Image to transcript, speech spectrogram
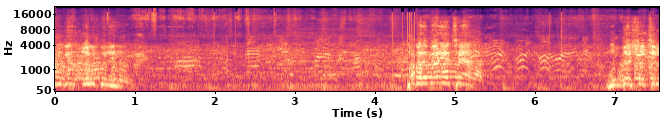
ভোগের অনুকূলে উদ্দেশ্য ছিল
